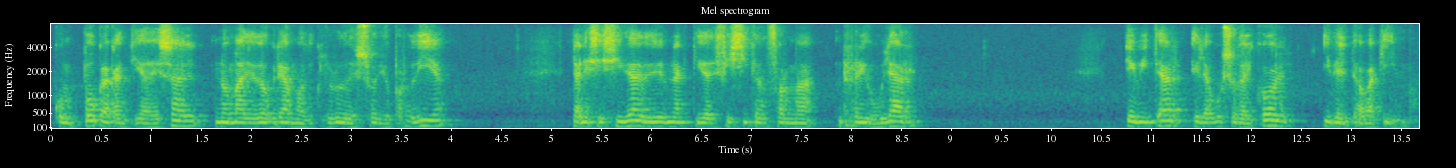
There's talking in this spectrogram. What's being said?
con poca cantidad de sal, no más de 2 gramos de cloruro de sodio por día, la necesidad de una actividad física en forma regular, evitar el abuso de alcohol y del tabaquismo.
